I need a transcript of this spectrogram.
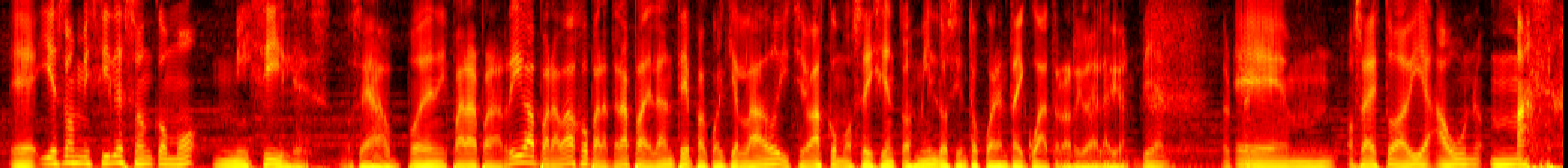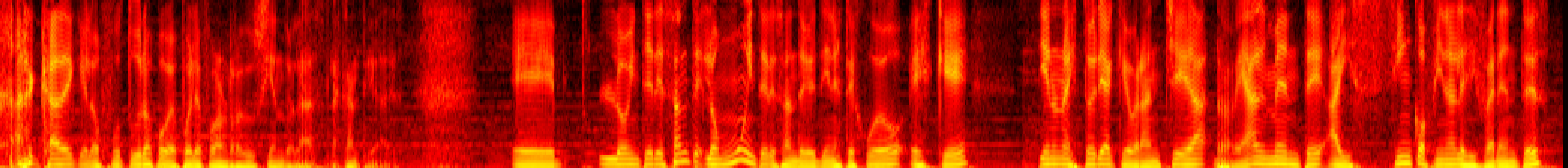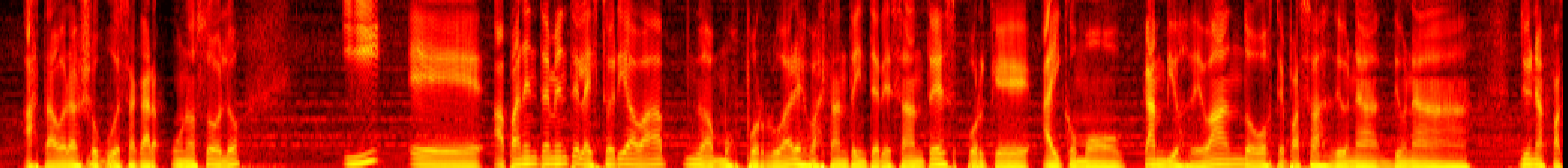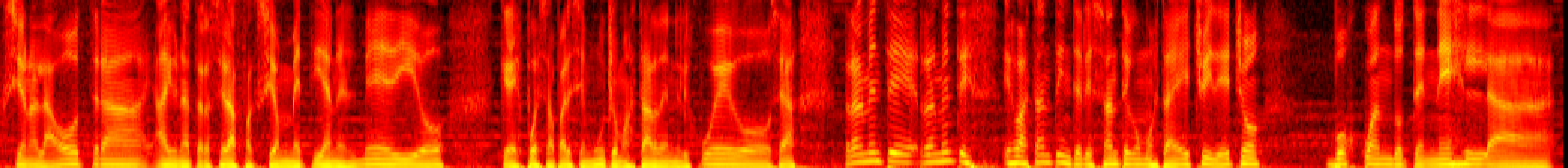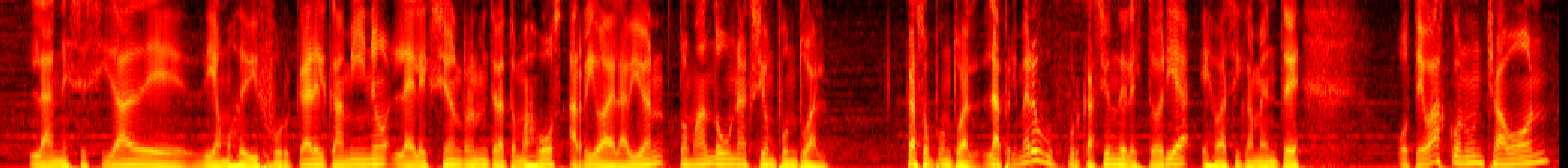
Eh, y esos misiles son como misiles. O sea, pueden disparar para arriba, para abajo, para atrás, para adelante, para cualquier lado. Y llevas como 600.244 arriba del avión. Bien. Em, o sea, es todavía aún más arcade que los futuros porque después le fueron reduciendo las, las cantidades. Eh, lo interesante, lo muy interesante que tiene este juego es que tiene una historia que branchea realmente. Hay cinco finales diferentes. Hasta ahora yo pude sacar uno solo. Y eh, aparentemente la historia va, vamos, por lugares bastante interesantes porque hay como cambios de bando, vos te pasás de una, de una, de una facción a la otra, hay una tercera facción metida en el medio que después aparece mucho más tarde en el juego, o sea, realmente, realmente es, es bastante interesante cómo está hecho y de hecho vos cuando tenés la, la necesidad de, digamos, de bifurcar el camino, la elección realmente la tomás vos arriba del avión tomando una acción puntual. Caso puntual, la primera bifurcación de la historia es básicamente o te vas con un chabón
